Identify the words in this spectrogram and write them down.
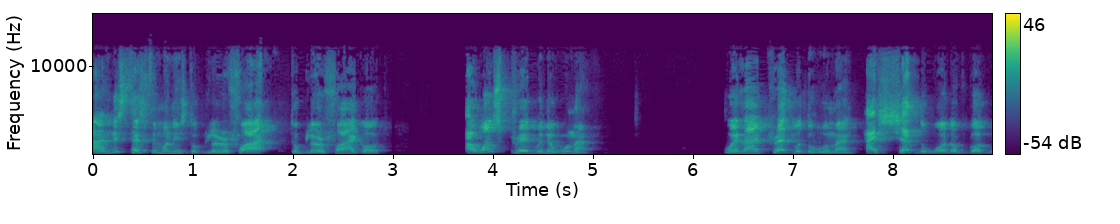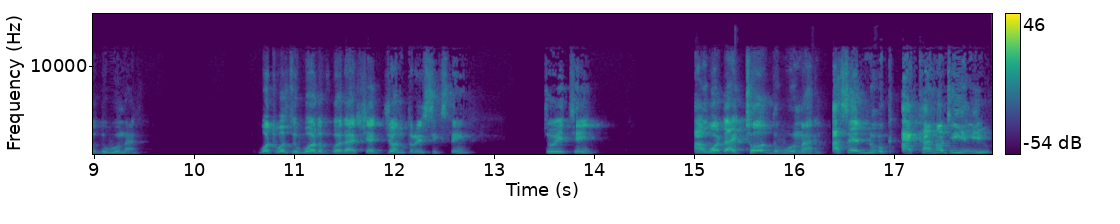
And this testimony is to glorify to glorify God. I once prayed with a woman. When I prayed with the woman, I shared the word of God with the woman. What was the word of God I shared? John 3 16 to 18. And what I told the woman, I said, Look, I cannot heal you.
